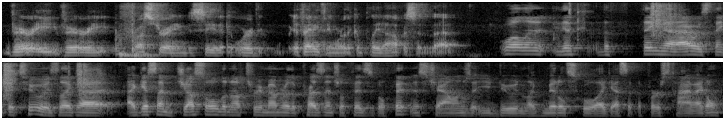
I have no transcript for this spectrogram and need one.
very, very frustrating to see that we're, if anything, we're the complete opposite of that. Well, the, the thing that I always think of too is like, uh, I guess I'm just old enough to remember the Presidential Physical Fitness Challenge that you do in like middle school, I guess, at the first time. I don't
